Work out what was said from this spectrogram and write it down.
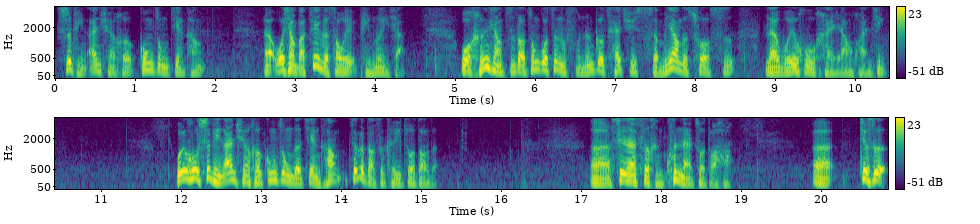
食品安全和公众健康。”哎，我想把这个稍微评论一下。我很想知道中国政府能够采取什么样的措施来维护海洋环境。维护食品安全和公众的健康，这个倒是可以做到的。呃，虽然是很困难做到哈，呃，就是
